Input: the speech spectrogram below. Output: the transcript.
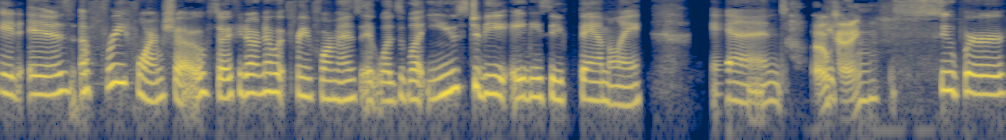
it is a freeform show. So if you don't know what freeform is, it was what used to be ABC Family and Okay, super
